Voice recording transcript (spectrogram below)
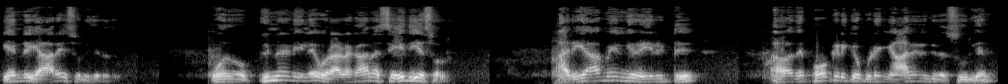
என்று யாரை சொல்கிறது? ஒரு பின்னணியிலே ஒரு அழகான செய்தியை சொல்ற அறியாமை என்கிற இருட்டு அதை போக்கடிக்கக்கூடிய ஞானம் சூரியன்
